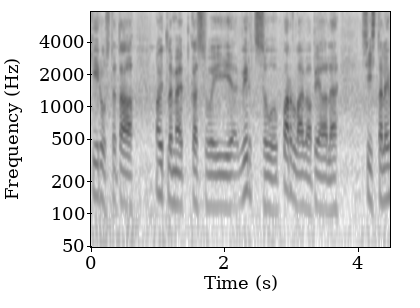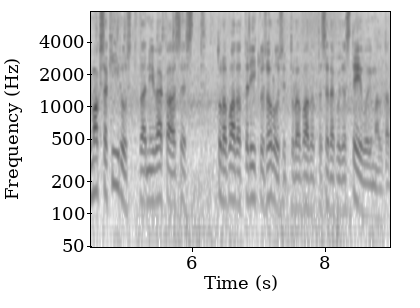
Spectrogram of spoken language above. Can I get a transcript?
kiirustada no ütleme, et kas või Virtsu parvlaeva peale, siis tal ei maksa kiirustada nii väga, sest tuleb vaadata liiklusolusid, tuleb vaadata seda, kuidas tee võimaldab.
